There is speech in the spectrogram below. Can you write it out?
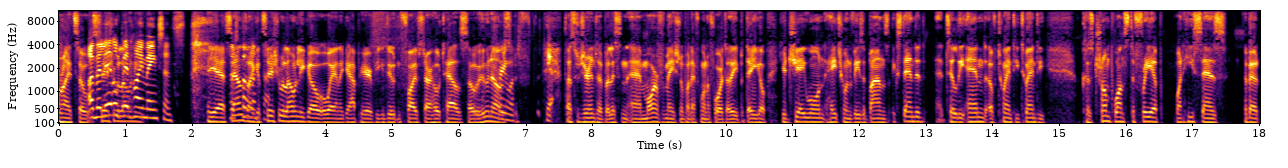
All right, so I'm a little bit only- high maintenance. Yeah, it sounds like like it. Saoirse will only go away on a gap here if you can do it in five star hotels. So who knows? Pretty much. if Yeah. That's what you're into. But listen, uh, more information up on fm104.ie. But there you go. Your J1 H1 visa bans extended uh, till the end of 2020 because Trump wants to free up what he says about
